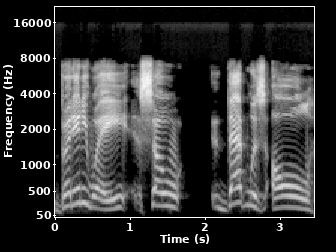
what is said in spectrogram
but anyway, so that was all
